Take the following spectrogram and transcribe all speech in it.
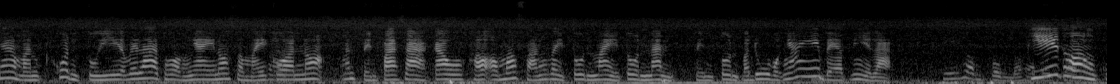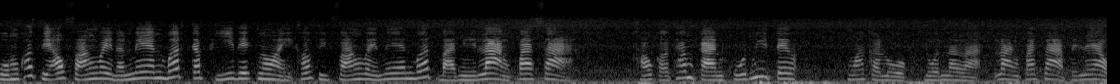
ย่ามันค้นตุยเวลาทองไงเนาะสมัยก่อนเนาะมันเป็นปราสาทเก่าเขาเอามาฝังไว้ต้นไม้ต้นนั่นเป็นต้นประดูบักไงแบบนี้ล่ะ พี่ชมกลุ่มบ่คะผีทองกลุ่มเขาสิเอาฝังไว้นั่นแม่นเบิดกับผีเด็กหน่อย เขาสิฝังไว้แม่นเบิดบาดนี้ล่างปราสาทเขาก็ทำการขูดมีแต่หัวกะโหลกโดนนั่นละล่างปราสาทไปแล้ว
